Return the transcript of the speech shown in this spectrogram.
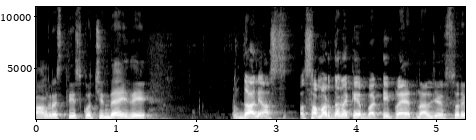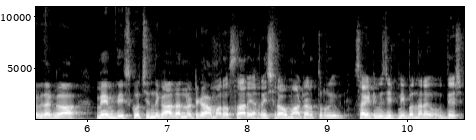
కాంగ్రెస్ తీసుకొచ్చిందే ఇది. దాని అస్ సమర్థనకే బట్టి ప్రయత్నాలు చేస్తారు ఈ విధంగా మేము తీసుకొచ్చింది కాదన్నట్టుగా మరోసారి హరీష్ రావు మాట్లాడుతున్నారు. సైట్ విజిట్ నిబంధన ఉద్దేశం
